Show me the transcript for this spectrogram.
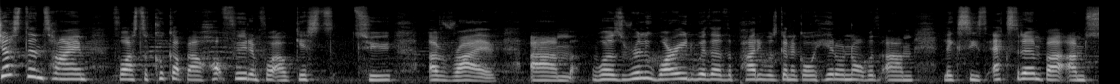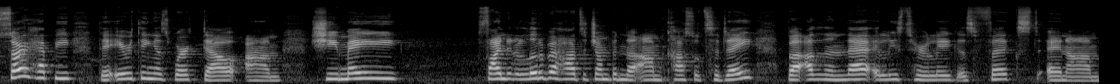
just in time for us to cook up our hot food and for our guests to arrive. Um, was really worried whether the party was going to go ahead or not with um, Lexi's accident, but I'm so happy that everything has worked out. Um, she may find it a little bit hard to jump in the um castle today but other than that at least her leg is fixed and um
